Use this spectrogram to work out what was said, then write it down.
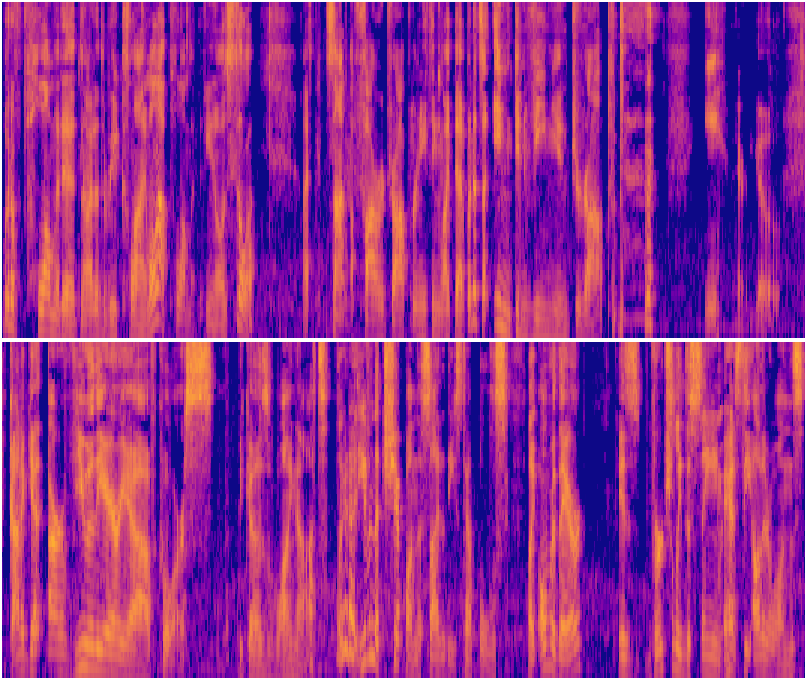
would have plummeted out of the recline. Well, not plummeted, you know, it's still a... It's not a far drop or anything like that, but it's an inconvenient drop. eh, there we go. Gotta get our view of the area, of course because why not? Look at that, even the chip on the side of these temples, like over there, is virtually the same as the other ones.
